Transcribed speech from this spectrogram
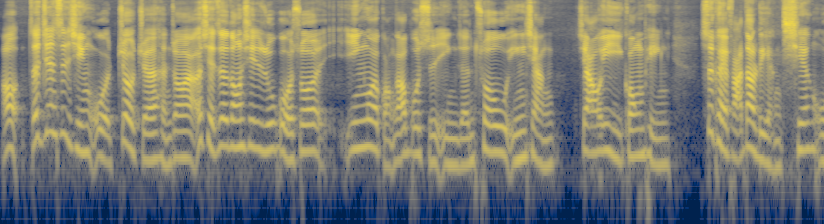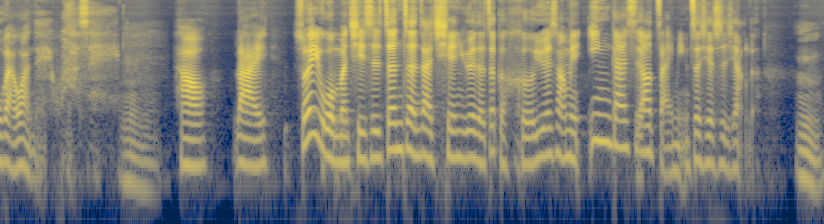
哦，这件事情我就觉得很重要，而且这东西如果说因为广告不实引人错误，影响交易公平。是可以罚到两千五百万的，哇塞！嗯，好，来，所以我们其实真正在签约的这个合约上面，应该是要载明这些事项的。嗯，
